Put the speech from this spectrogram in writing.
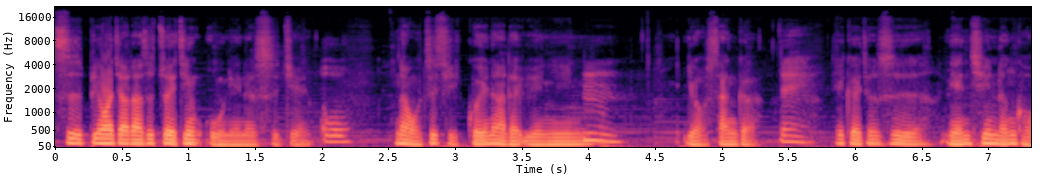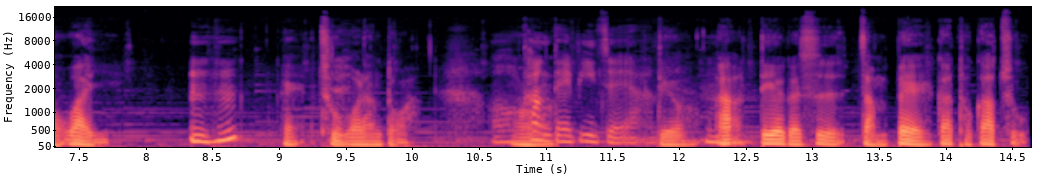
是变化较大是最近五年的时间。哦，那我自己归纳的原因，嗯有三个。对，一个就是年轻人口外移。嗯哼，哎，厝无人住。哦，抗地避者啊。对啊，第二个是长辈甲土家厝，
